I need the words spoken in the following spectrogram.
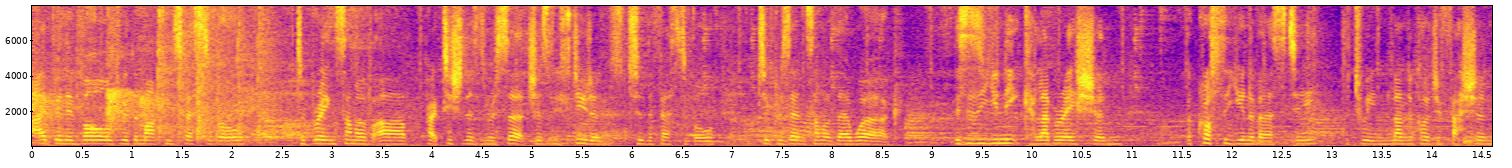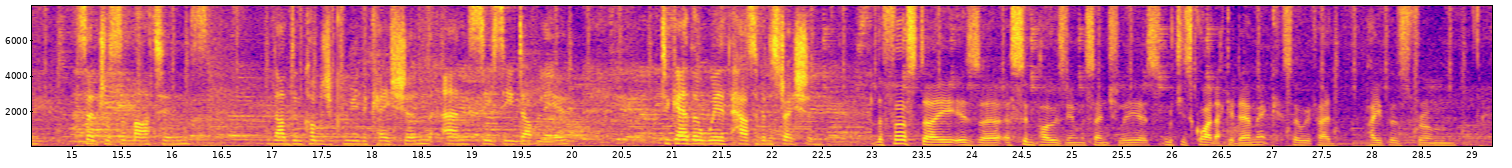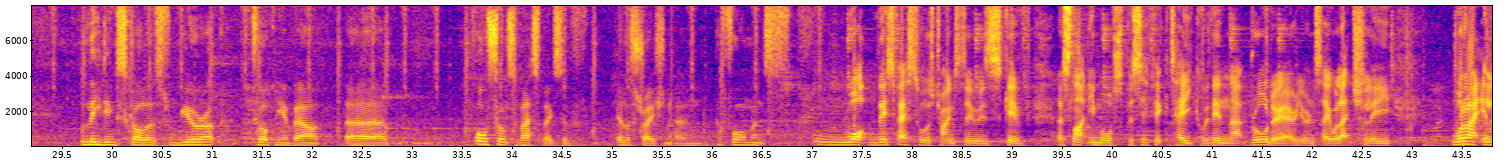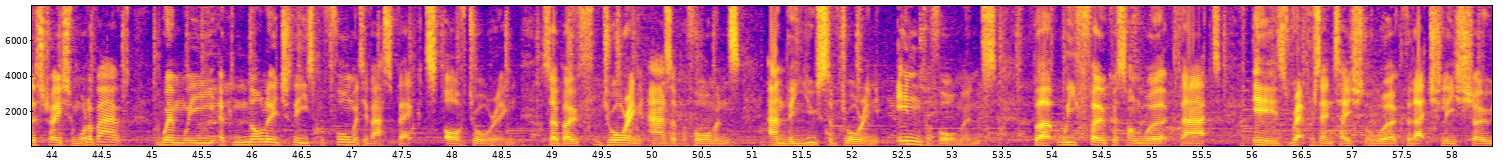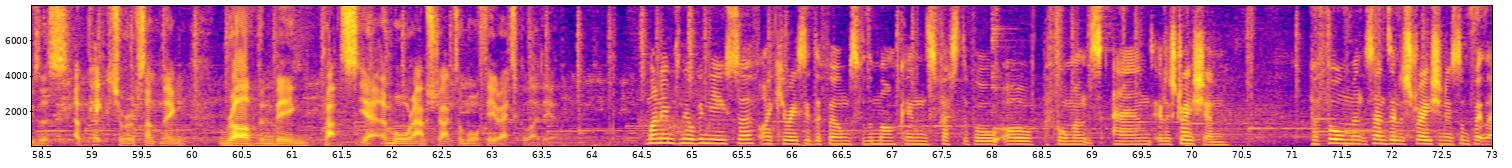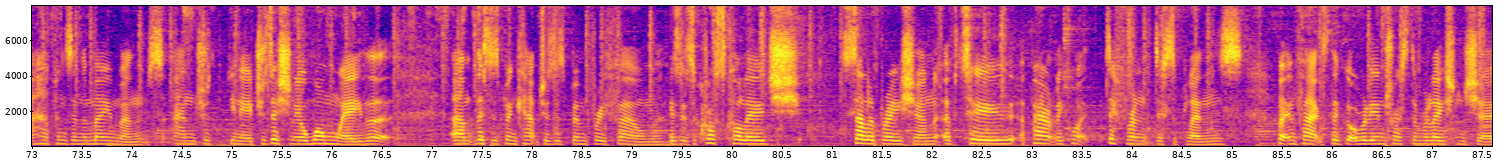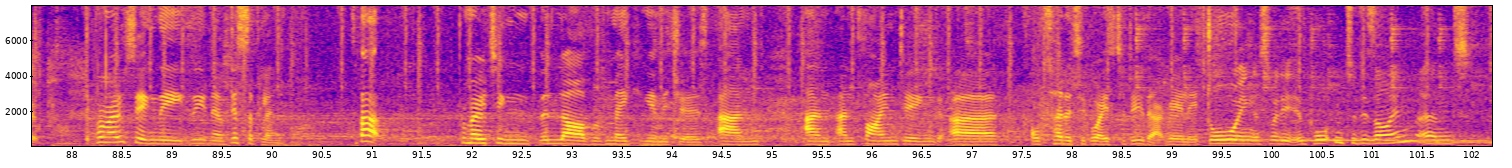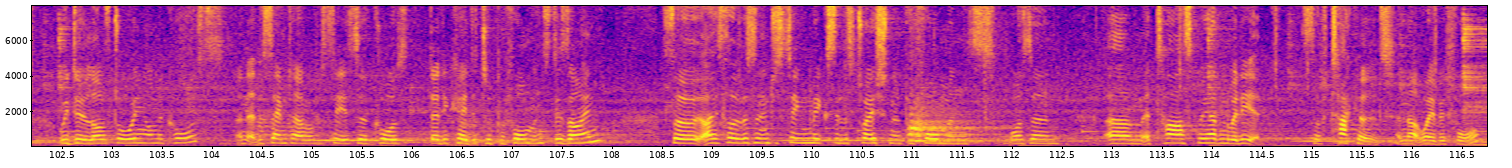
I've been involved with the MarKings Festival to bring some of our practitioners and researchers and students to the festival to present some of their work. This is a unique collaboration across the university between London College of Fashion, Central St Martin's, London College of Communication and CCW, together with House of Illustration. The first day is a, a symposium essentially, which is quite academic. So we've had papers from leading scholars from Europe talking about uh, all sorts of aspects of illustration and performance. What this festival is trying to do is give a slightly more specific take within that broader area and say, well actually, what about illustration? What about when we acknowledge these performative aspects of drawing, so both drawing as a performance and the use of drawing in performance, but we focus on work that is representational work that actually shows us a picture of something rather than being perhaps yeah, a more abstract or more theoretical idea. My name's Nilgin Yusuf. I curated the films for the MarKings Festival of Performance and Illustration. Performance and illustration is something that happens in the moment and you know traditionally one way that um, this has been captured has been through film. It's a cross-college celebration of two apparently quite different disciplines, but in fact they've got a really interesting relationship. Promoting the, the you know, discipline. It's about promoting the love of making images and and, and finding uh, alternative ways to do that really. Drawing is really important to design and we do a lot of drawing on the course and at the same time obviously it's a course dedicated to performance design so I thought it was an interesting mix. Illustration and performance was an, um, a task we hadn't really sort of tackled in that way before.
